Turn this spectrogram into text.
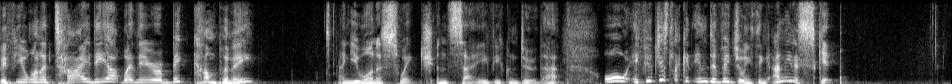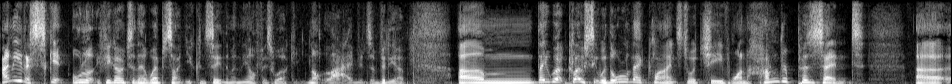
If you want to tidy up, whether you're a big company and you want to switch and save, you can do that. Or if you're just like an individual, you think, I need a skip. I need a skip. Oh, look, if you go to their website, you can see them in the office working. Not live, it's a video. Um, they work closely with all of their clients to achieve 100% uh,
